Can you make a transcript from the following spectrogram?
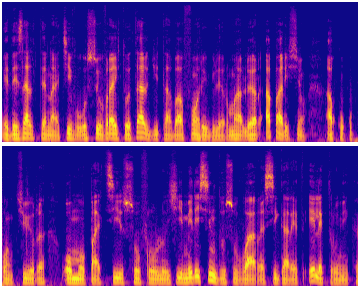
et des alternatives au sevrage total du tabac font régulièrement leur apparition. Acupuncture, homopathie, sophrologie, médecine douce, voire cigarettes électroniques.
